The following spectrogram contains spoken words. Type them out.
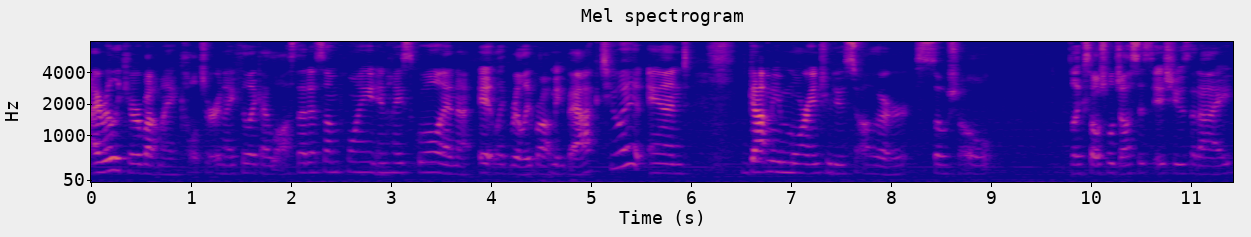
I really care about my culture and I feel like I lost that at some point in high school and it like really brought me back to it and got me more introduced to other social like social justice issues that I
